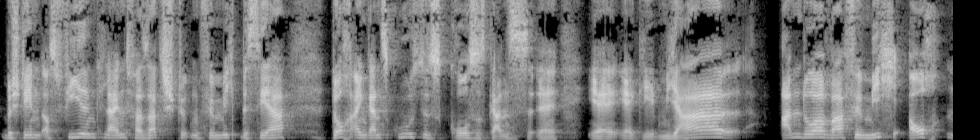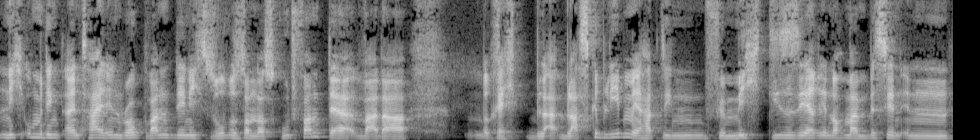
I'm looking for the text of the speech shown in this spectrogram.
bestehend aus vielen kleinen Versatzstücken für mich bisher doch ein ganz gutes, großes Ganz äh, er, ergeben. Ja, Andor war für mich auch nicht unbedingt ein Teil in Rogue One, den ich so besonders gut fand. Der war da recht bla blass geblieben. Er hat ihn für mich diese Serie noch mal ein bisschen in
